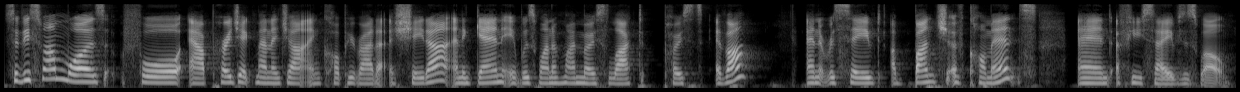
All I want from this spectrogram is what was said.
So this one was for our project manager and copywriter Ashita. And again, it was one of my most liked posts ever. And it received a bunch of comments and a few saves as well.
